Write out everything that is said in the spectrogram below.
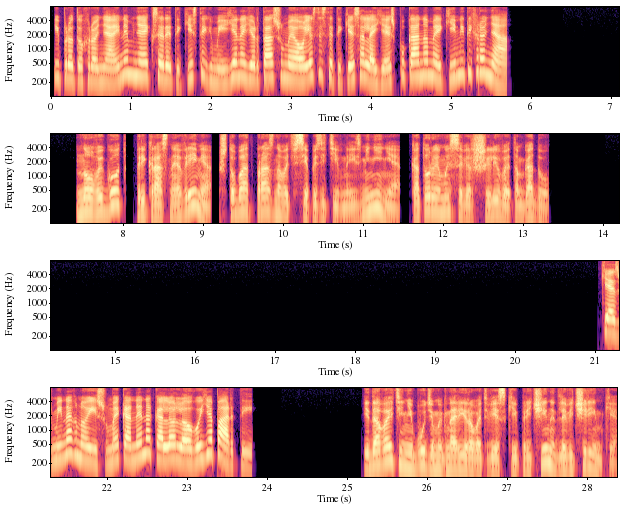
Η πρωτοχρονιά είναι μια εξαιρετική στιγμή για να γιορτάσουμε όλες τις θετικές αλλαγές που κάναμε εκείνη τη χρονιά. Новый год – прекрасное время, чтобы отпраздновать все позитивные изменения, которые мы совершили в этом году. Και ας μην αγνοήσουμε κανένα καλό λόγο για πάρτι. И давайте не будем игнорировать веские причины для вечеринки.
